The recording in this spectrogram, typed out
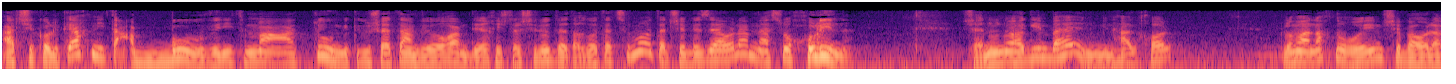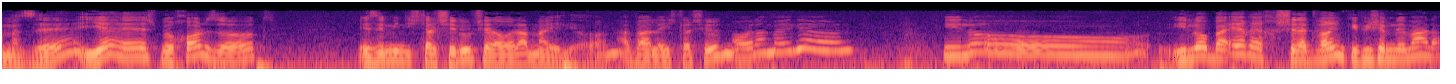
עד שכל כך נתעבו ונתמעטו מקדושתם ואורם דרך השתלשלות והדרגות עצומות, עד שבזה העולם נעשו חולין, שאנו נוהגים בהן מנהג חול. כלומר, אנחנו רואים שבעולם הזה יש בכל זאת איזה מין השתלשלות של העולם העליון, אבל ההשתלשלות מהעולם העליון היא לא, היא לא בערך של הדברים כפי שהם למעלה.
